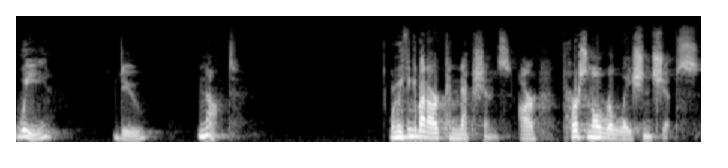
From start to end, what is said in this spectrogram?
We do not. When we think about our connections, our personal relationships,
